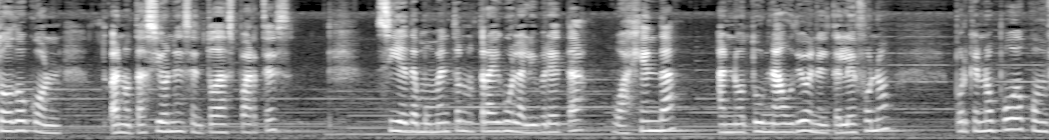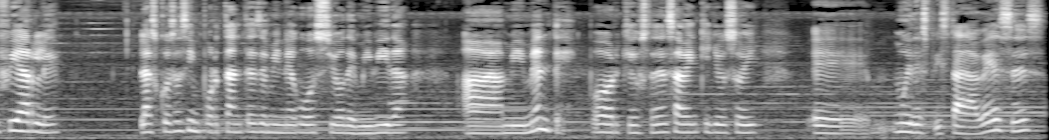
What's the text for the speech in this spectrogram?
todo con anotaciones en todas partes. Si de momento no traigo la libreta o agenda, anoto un audio en el teléfono porque no puedo confiarle las cosas importantes de mi negocio, de mi vida, a mi mente, porque ustedes saben que yo soy eh, muy despistada a veces.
